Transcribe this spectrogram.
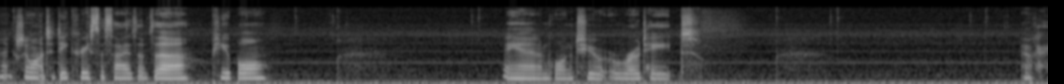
I actually want to decrease the size of the pupil. And I'm going to rotate. Okay,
